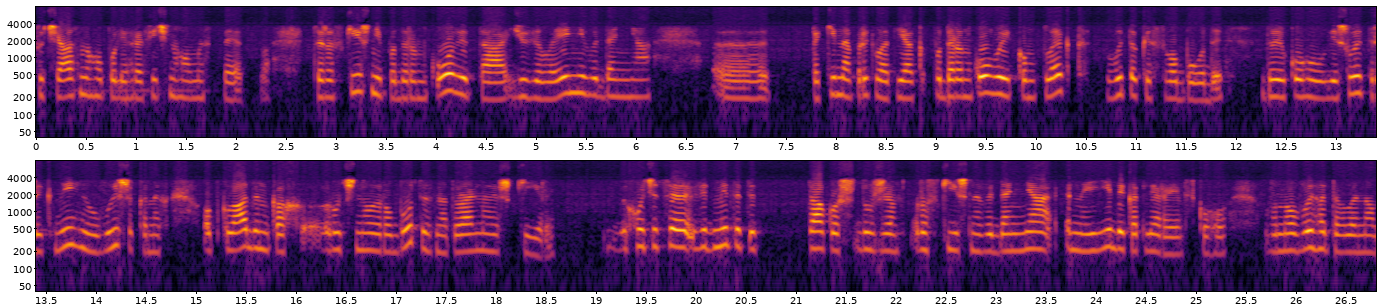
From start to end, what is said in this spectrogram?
сучасного поліграфічного мистецтва. Це розкішні подарункові та ювілейні видання, е, такі, наприклад, як подарунковий комплект Витоки свободи, до якого увійшли три книги у вишиканих обкладинках ручної роботи з натуральної шкіри. Хочеться відмітити також дуже розкішне видання Енеїди Котляревського. Воно виготовлено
